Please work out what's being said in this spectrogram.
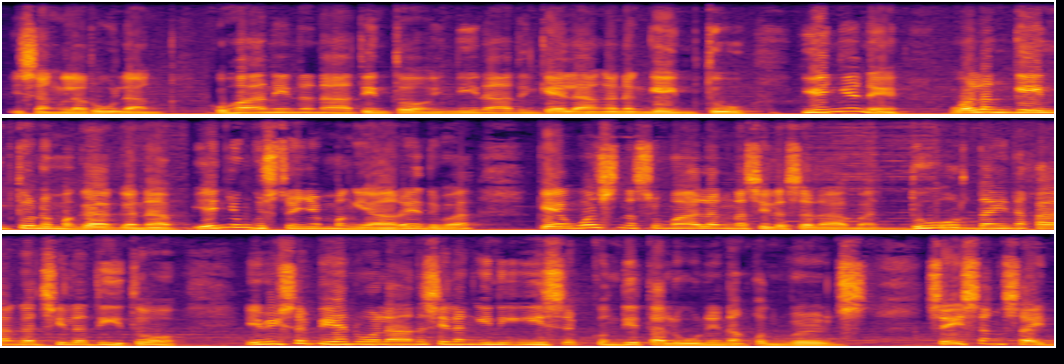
isang laro lang, kuhanin na natin to. Hindi natin kailangan ng game 2. Yun yun eh. Walang game 2 na magaganap. Yan yung gusto niya mangyari, di ba? Kaya once na sumalang na sila sa laban, do or die na kagad sila dito. Ibig sabihin, wala na silang iniisip kundi talunin ng converge. Sa isang side,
